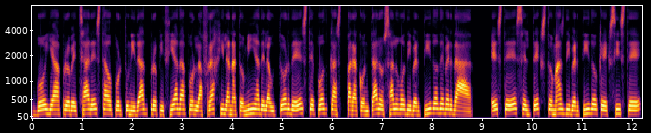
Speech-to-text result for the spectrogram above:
Voy a aprovechar esta oportunidad propiciada por la frágil anatomía del autor de este podcast para contaros algo divertido de verdad. Este es el texto más divertido que existe,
